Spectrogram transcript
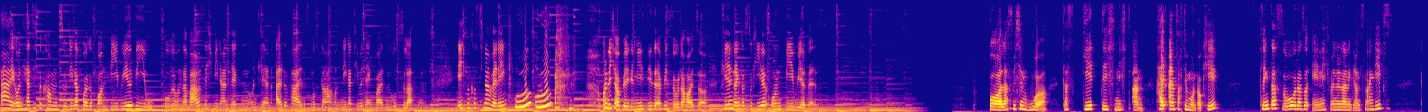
Hi und herzlich willkommen zu dieser Folge von Be Real Be You, wo wir unser wahres Ich wiederentdecken und lernen, alte Verhaltensmuster und negative Denkweisen loszulassen. Ich bin Christina Wedding uh, uh, und ich hoffe, ihr genießt diese Episode heute. Vielen Dank, dass du hier und Be Real bist. Boah, lass mich in Ruhe. Das geht dich nicht an. Halt einfach den Mund, okay? Klingt das so oder so ähnlich, wenn du deine Grenzen angibst?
